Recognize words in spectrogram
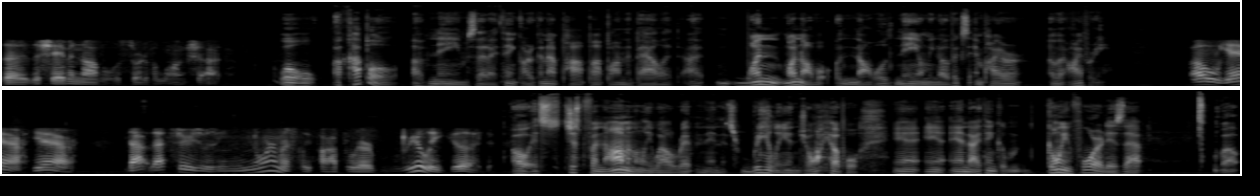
the the Chabon novel is sort of a long shot. Well, a couple of names that I think are going to pop up on the ballot. Uh, one one novel novel is Naomi Novik's Empire of Ivory. Oh yeah, yeah. That that series was enormously popular, really good. Oh, it's just phenomenally well written, and it's really enjoyable. And, and, and I think going forward is that well,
